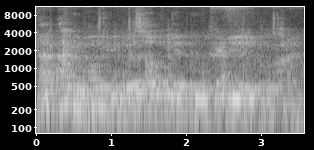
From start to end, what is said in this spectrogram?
Not, not even punish people, but just help them get through a really difficult time.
